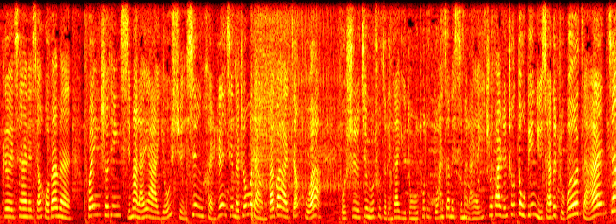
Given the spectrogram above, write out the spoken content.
各位亲爱的小伙伴们，欢迎收听喜马拉雅有血性、很任性的周末档八卦江湖啊！我是静如处子、林黛玉、动如脱兔、胡汉三的喜马拉雅一枝花，人称逗比女侠的主播早安酱。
